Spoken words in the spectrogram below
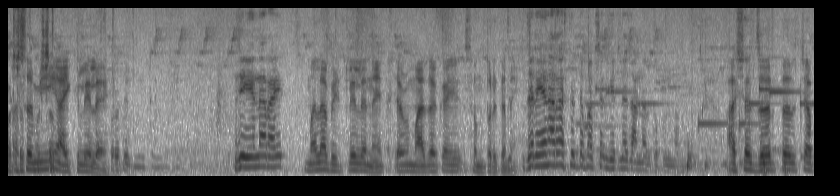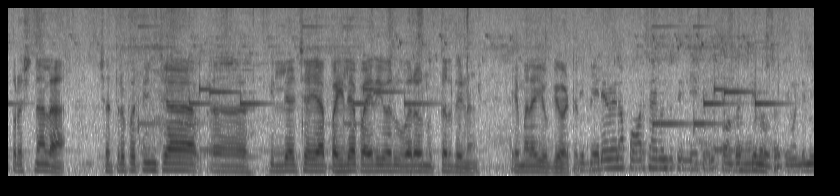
असं मी ऐकलेलं आहे. म्हणजे येणार आहेत? मला भेटलेलं नाहीत त्यामुळे माझा काही संपर्क नाही. जर येणार असतील तर पक्षात घेतल्या जाणार का पुन्हा? अशा जर तरच्या प्रश्नाला छत्रपतींच्या किल्ल्याच्या या पहिल्या पायरीवर उभं राहून उत्तर देणं हे मला योग्य वाटत नाही. गेल्या वेळेला पवार साहेबांचं त्यांनी स्वागत केलं होतं. ते म्हणजे मी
